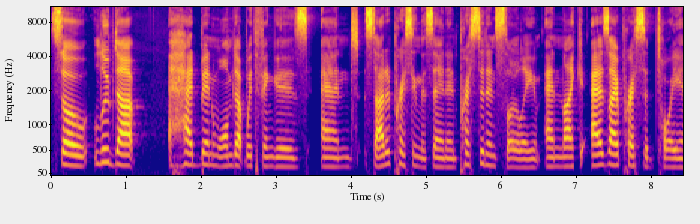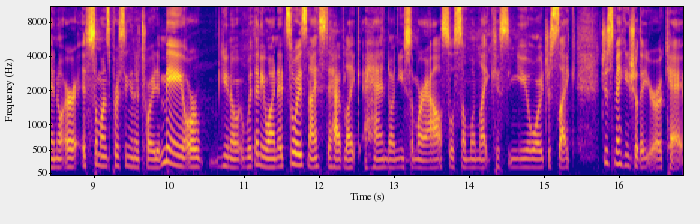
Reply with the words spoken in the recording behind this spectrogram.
So lubed up, had been warmed up with fingers and started pressing this in and pressed it in slowly. And like as I press a toy in, or if someone's pressing in a toy to me, or you know, with anyone, it's always nice to have like a hand on you somewhere else, or someone like kissing you, or just like just making sure that you're okay.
